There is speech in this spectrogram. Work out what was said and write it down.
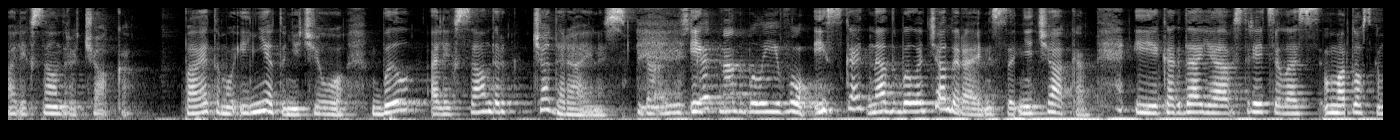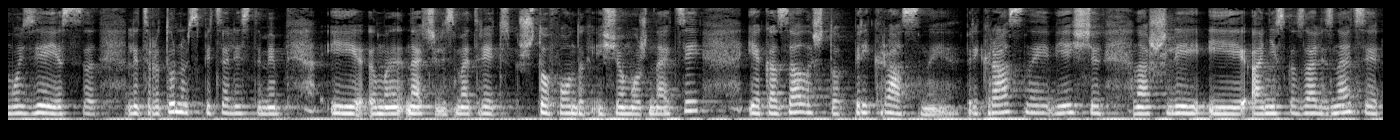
Александра Чака. Поэтому и нету ничего. Был Александр Чадарайнес. Да, искать и надо было его. Искать надо было Чадарайнеса, не Чака. И когда я встретилась в Мордовском музее с литературными специалистами, и мы начали смотреть, что в фондах еще можно найти, и оказалось, что прекрасные, прекрасные вещи нашли, и они сказали, знаете,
